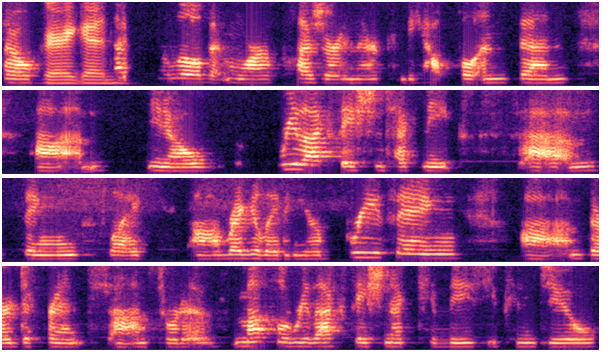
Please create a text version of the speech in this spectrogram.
So very good. A little bit more pleasure in there can be helpful, and then, um, you know, relaxation techniques um, things like uh, regulating your breathing. Um, there are different um, sort of muscle relaxation activities you can do.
